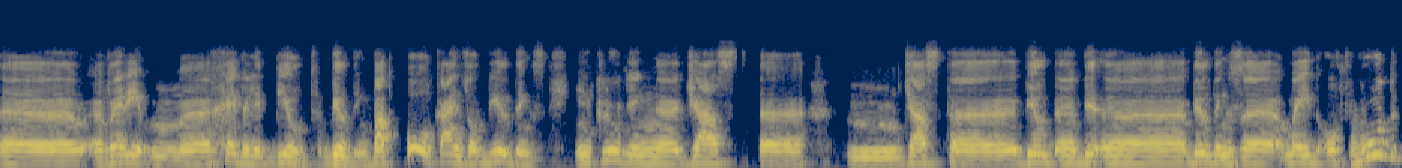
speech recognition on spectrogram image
uh, very um, uh, heavily built building, but all kinds of buildings, including uh, just um, just uh, build uh, buildings made of wood.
